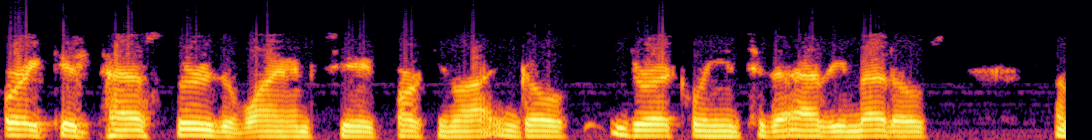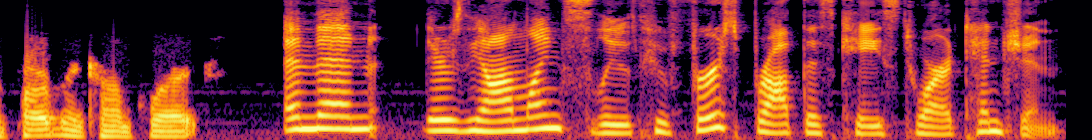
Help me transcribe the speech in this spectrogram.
where he could pass through the YMCA parking lot and go directly into the Abbey Meadows apartment complex. And then there's the online sleuth who first brought this case to our attention.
